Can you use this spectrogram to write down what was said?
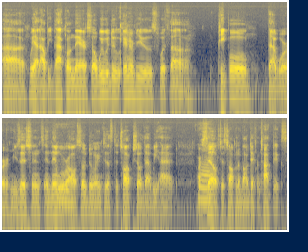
Uh, we had I'll Be Back on there. So we would do interviews with uh, people that were musicians. And then we Mm-hmm. were also doing just a talk show that we had ourselves, just talking about different topics.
